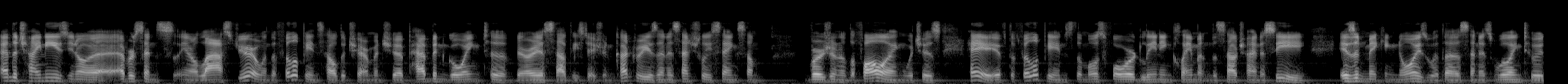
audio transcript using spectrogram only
And the Chinese, you know, ever since, you know, last year when the Philippines held the chairmanship, have been going to various Southeast Asian countries and essentially saying some version of the following, which is, hey, if the Philippines, the most forward-leaning claimant in the South China Sea, isn't making noise with us and is willing to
